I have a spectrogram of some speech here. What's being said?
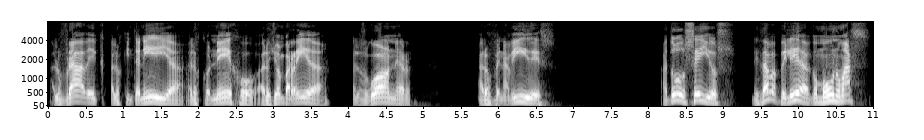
A los Brabeck, a los Quintanilla, a los Cornejo, a los John Barreda, a los Warner, a los Benavides. A todos ellos les daba pelea como uno más.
